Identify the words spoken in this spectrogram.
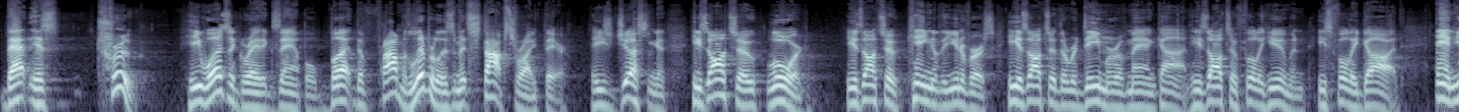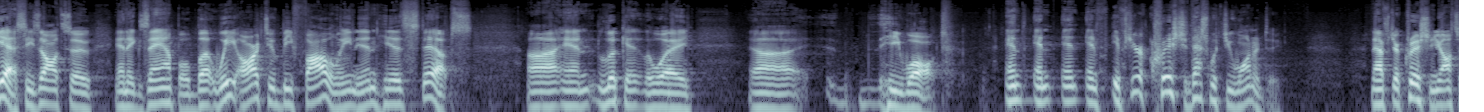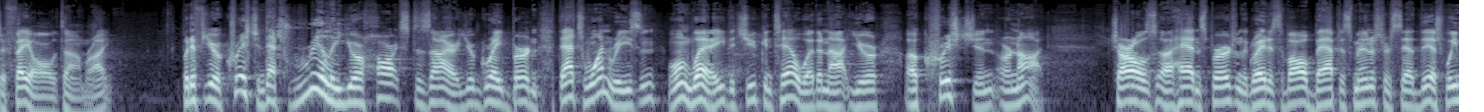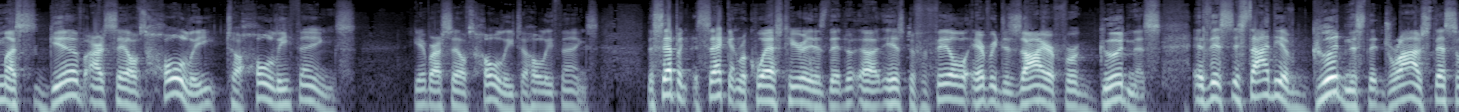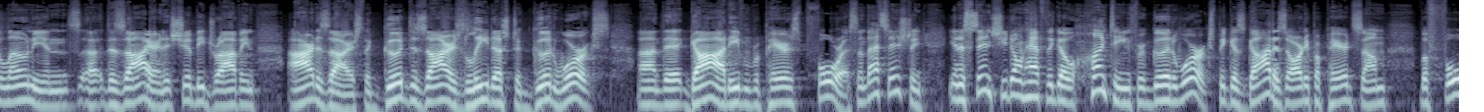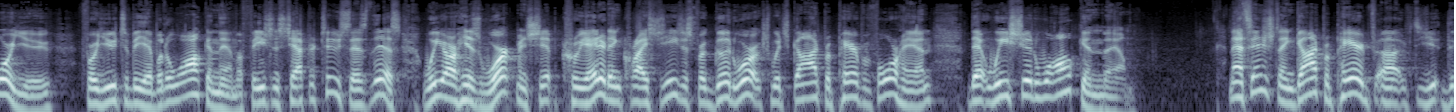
That is true. He was a great example. But the problem with liberalism, it stops right there. He's just, he's also Lord. He is also King of the universe. He is also the Redeemer of mankind. He's also fully human. He's fully God. And yes, he's also an example, but we are to be following in his steps uh, and look at the way uh, he walked. And, and, and, and if you're a Christian, that's what you want to do. Now, if you're a Christian, you also fail all the time, right? But if you're a Christian, that's really your heart's desire, your great burden. That's one reason, one way that you can tell whether or not you're a Christian or not. Charles uh, Haddon Spurgeon, the greatest of all Baptist ministers, said this We must give ourselves wholly to holy things. Give ourselves wholly to holy things. The second request here is, that, uh, is to fulfill every desire for goodness. This, this idea of goodness that drives Thessalonians' uh, desire, and it should be driving our desires. The good desires lead us to good works uh, that God even prepares for us. And that's interesting. In a sense, you don't have to go hunting for good works because God has already prepared some before you for you to be able to walk in them. Ephesians chapter 2 says this We are his workmanship created in Christ Jesus for good works, which God prepared beforehand that we should walk in them. Now it's interesting, God prepared uh,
